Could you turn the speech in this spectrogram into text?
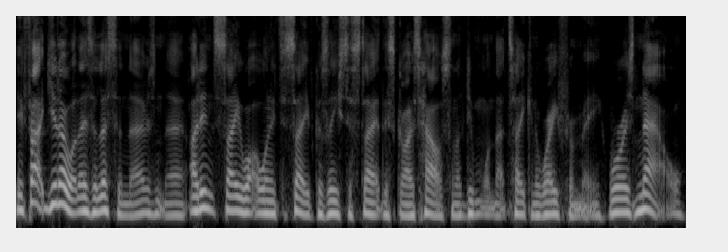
in fact, you know what? There's a lesson there, isn't there? I didn't say what I wanted to say because I used to stay at this guy's house and I didn't want that taken away from me. Whereas now,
